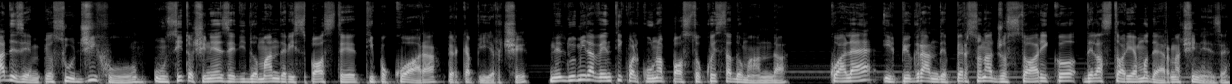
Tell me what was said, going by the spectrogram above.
Ad esempio, su Jihu, un sito cinese di domande e risposte tipo Quora, per capirci, nel 2020 qualcuno ha posto questa domanda. Qual è il più grande personaggio storico della storia moderna cinese?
